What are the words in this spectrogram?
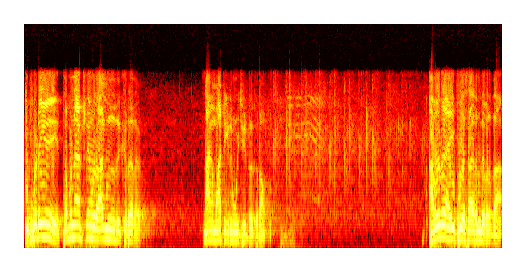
இப்படி தமிழ்நாட்டிலையும் ஒரு ஆளுநர் இருக்கிறார். நாங்க மாட்டிக்கிட்டு முடிச்சுக்கிட்டு இருக்கிறோம். அவரும் ஐபிஎஸ் இருந்தவர் தான்.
